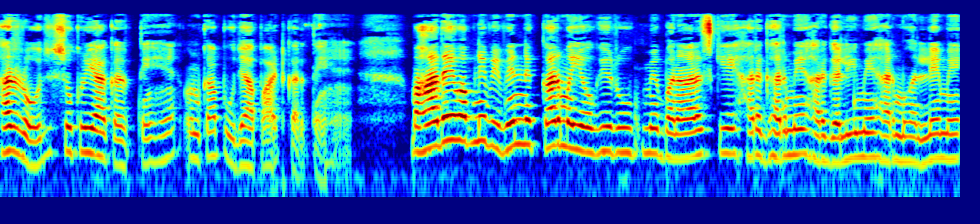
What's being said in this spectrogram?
हर रोज़ शुक्रिया करते हैं, उनका पूजा पाठ करते हैं। महादेव अपने विभिन्न कर्मयोगी रूप में बनारस के हर घर में, हर गली में, हर मोहल्ले में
